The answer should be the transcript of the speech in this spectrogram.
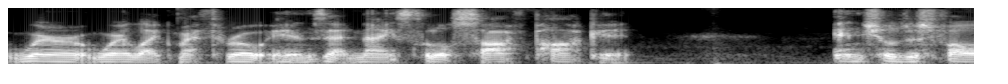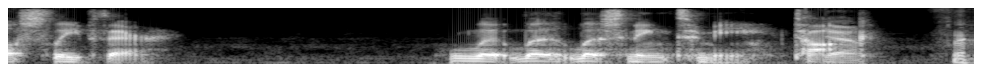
where where like my throat ends, that nice little soft pocket, and she'll just fall asleep there, li- li- listening to me talk.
